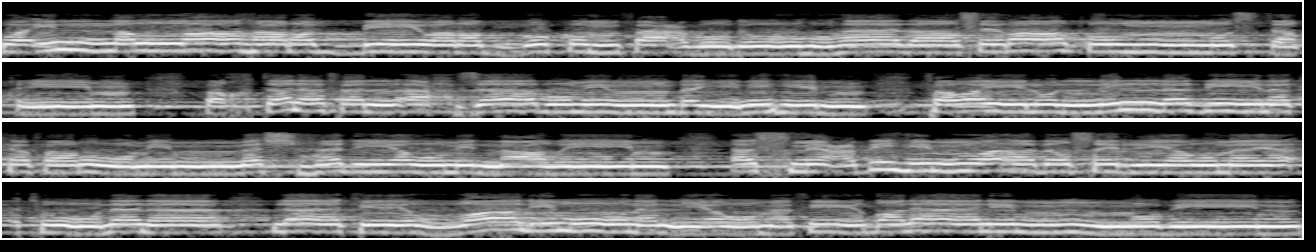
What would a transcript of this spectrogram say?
وإن الله ربي وربكم فاعبدوه هذا صراط مستقيم فاختلف الأحزاب من بينهم فويل للذين كفروا من مشهد يوم عظيم. أسمع بهم وأبصر يوم يأتوننا لكن الظالمون اليوم في ضلال مبين.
